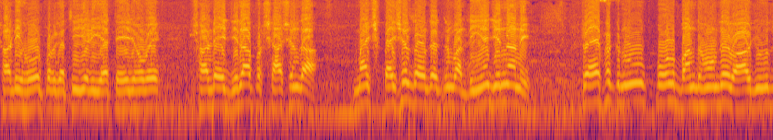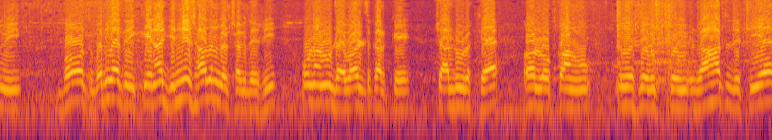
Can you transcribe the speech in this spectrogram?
ਸਾਡੀ ਹੋਰ ਪ੍ਰਗਤੀ ਜਿਹੜੀ ਹੈ ਤੇਜ਼ ਹੋਵੇ। ਸਾਡੇ ਜ਼ਿਲ੍ਹਾ ਪ੍ਰਸ਼ਾਸਨ ਦਾ ਮੈਂ ਸਪੈਸ਼ਲ ਤੌਰ ਤੇ ਧੰਨਵਾਦੀ ਹਾਂ, ਜਿਨ੍ਹਾਂ ਨੇ ਟ੍ਰੈਫਿਕ ਨੂੰ ਪੁਲ ਬੰਦ ਹੋਣ ਦੇ ਬਾਵਜੂਦ ਵੀ ਬਹੁਤ ਵਧੀਆ ਤਰੀਕੇ ਨਾਲ ਜਿੰਨੇ ਸਾਧਨ ਮਿਲ ਸਕਦੇ ਸੀ ਉਹਨਾਂ ਨੂੰ ਡਾਇਵਰਟ ਕਰਕੇ ਚਾਲੂ ਰੱਖਿਆ ਔਰ ਲੋਕਾਂ ਨੂੰ ਇਸ ਦੇ ਵਿੱਚ ਕੋਈ ਰਾਹਤ ਦਿੱਤੀ ਹੈ,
